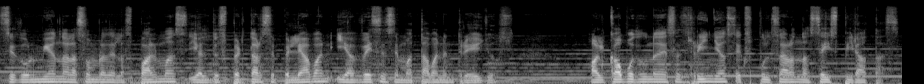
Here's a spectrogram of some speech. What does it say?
Se dormían a la sombra de las palmas y al despertar se peleaban y a veces se mataban entre ellos. Al cabo de una de esas riñas expulsaron a seis piratas,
